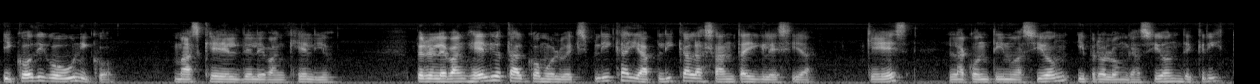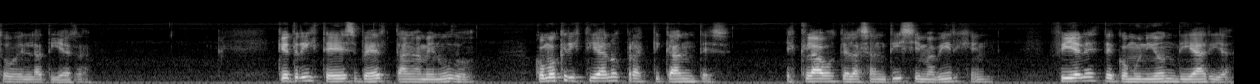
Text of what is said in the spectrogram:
y código único más que el del Evangelio. Pero el Evangelio tal como lo explica y aplica la Santa Iglesia, que es la continuación y prolongación de Cristo en la tierra. Qué triste es ver tan a menudo como cristianos practicantes, esclavos de la Santísima Virgen, fieles de comunión diaria,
